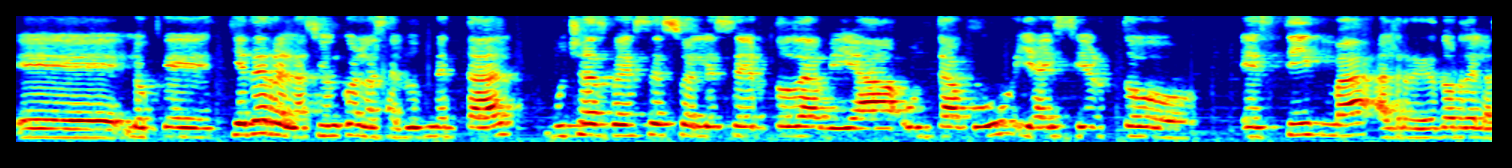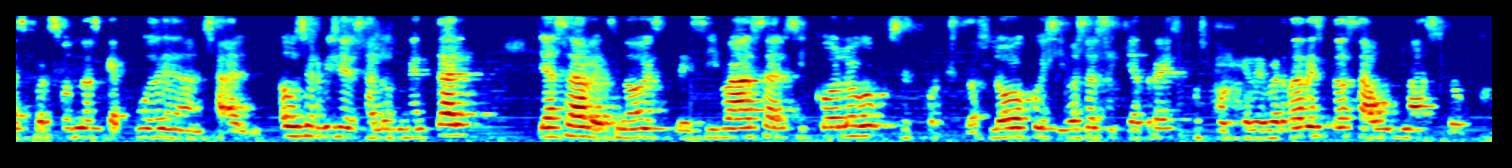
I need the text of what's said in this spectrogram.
eh, lo que tiene relación con la salud mental muchas veces suele ser todavía un tabú y hay cierto estigma alrededor de las personas que acuden a, un servicio de salud mental. Ya sabes, ¿no? Este, si vas al psicólogo, pues es porque estás loco, y si vas al psiquiatra, es pues porque de verdad estás aún más loco.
